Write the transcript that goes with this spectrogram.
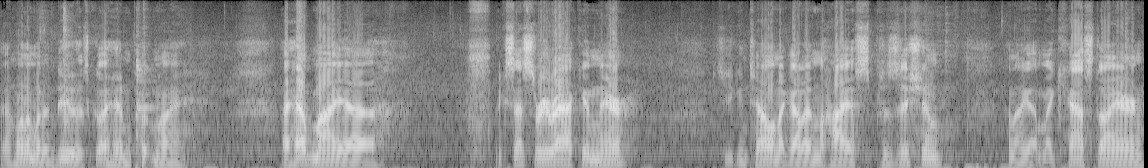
And what I'm going to do is go ahead and put my, I have my uh, accessory rack in there, as you can tell, and I got it in the highest position. And I got my cast iron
